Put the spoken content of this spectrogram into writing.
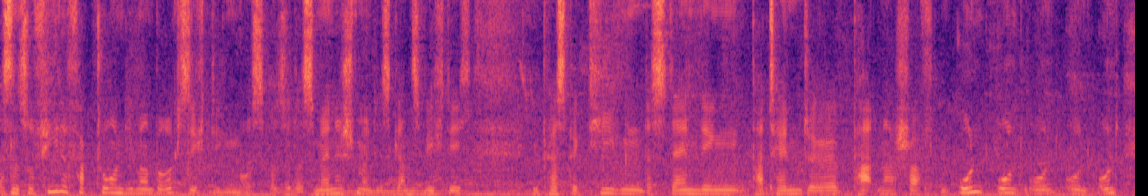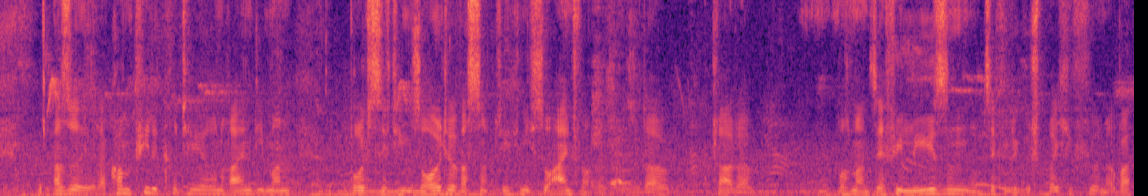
das sind so viele Faktoren, die man berücksichtigen muss. Also das Management ist ganz wichtig, die Perspektiven, das Standing, Patente, Partnerschaften und, und, und, und, und. Also da kommen viele Kriterien rein, die man berücksichtigen sollte, was natürlich nicht so einfach ist. Also da, klar, da muss man sehr viel lesen und sehr viele Gespräche führen, aber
